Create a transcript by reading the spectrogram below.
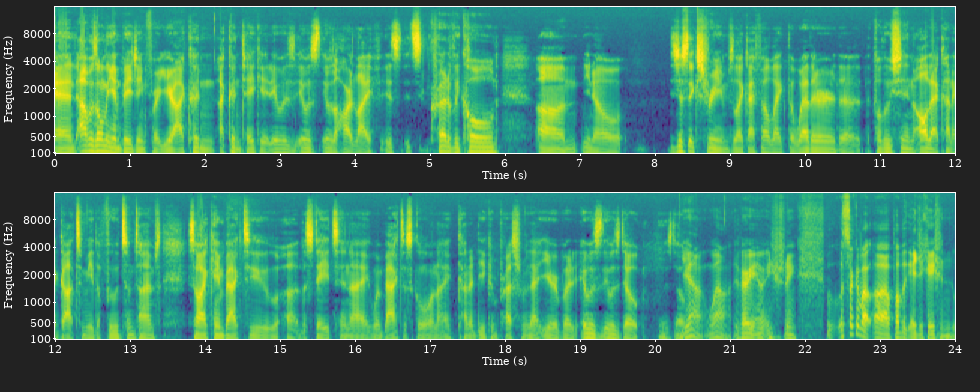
and I was only in Beijing for a year. I couldn't I couldn't take it. It was it was it was a hard life. It's it's incredibly cold. Um, you know, just extremes. Like I felt like the weather, the, the pollution, all that kind of got to me. The food sometimes. So I came back to uh, the states and I went back to school and I kind of decompressed from that year. But it was it was dope. It was dope. Yeah, wow, very interesting. Let's talk about uh, public education.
